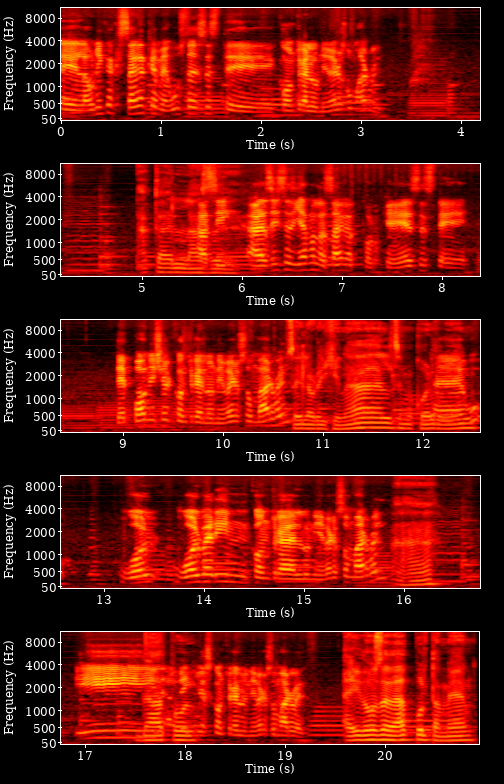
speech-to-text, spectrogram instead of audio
eh, la única saga que me gusta es este contra el universo Marvel. Acá así, así se llama la saga porque es este The Punisher contra el universo Marvel. Sí, la original, se me acuerda eh, Wolverine contra el universo Marvel. Ajá. Y Avengers contra el universo Marvel. Hay dos de Deadpool también.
